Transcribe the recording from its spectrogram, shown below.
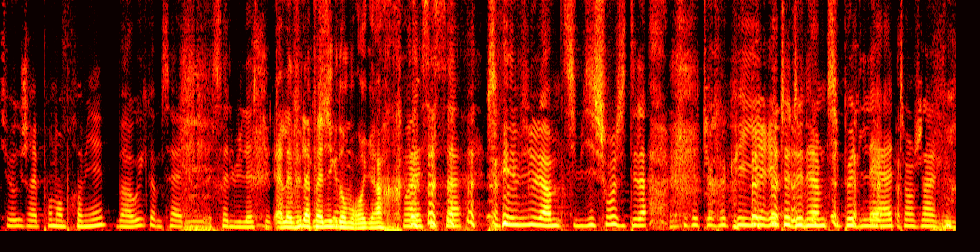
Tu veux que je réponde en premier? Bah oui, comme ça, elle ça lui laisse le Elle a vu la panique dans mon regard. Ouais, c'est ça. J'ai vu là, un petit bichon, j'étais là. Je vais te recueillir et te donner un petit peu de lait. Attends, j'arrive.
